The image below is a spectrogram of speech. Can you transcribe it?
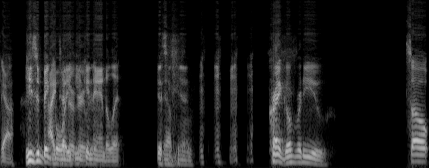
Yeah. he's a big I boy. He can with you. handle it. Yes, Yep. you can. Craig, over to you. So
